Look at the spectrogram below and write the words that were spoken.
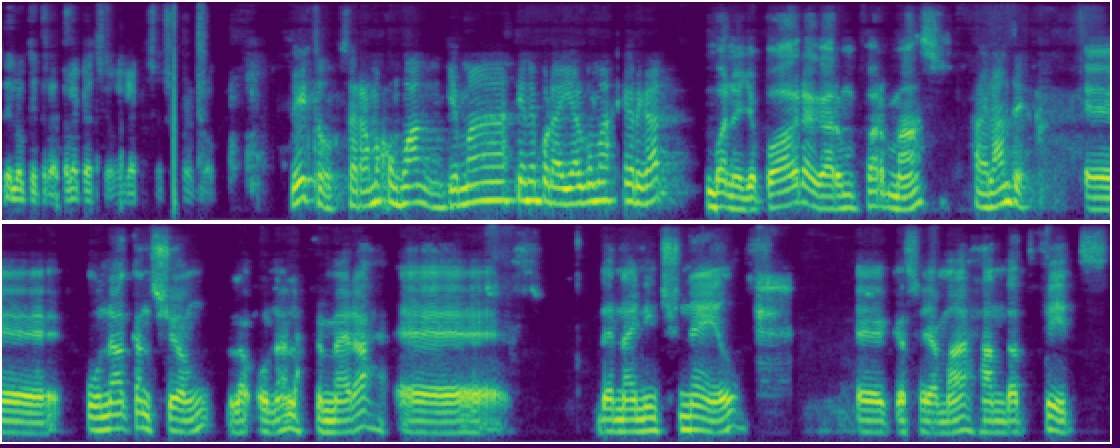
de lo que trata la canción, es la canción súper loca. Listo, cerramos con Juan. ¿Quién más tiene por ahí algo más que agregar? Bueno, yo puedo agregar un par más. Adelante. Eh, una canción, la- una de las primeras es de Nine Inch Nails, eh, que se llama Hand That Fits,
